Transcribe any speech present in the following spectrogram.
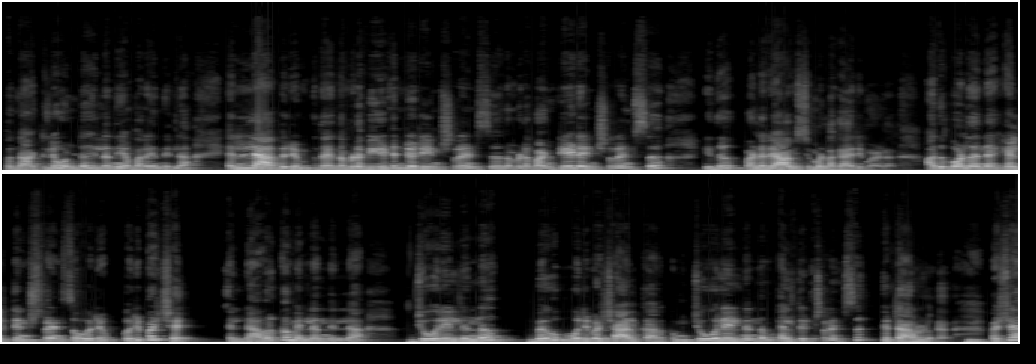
ഇപ്പം നാട്ടിലും ഉണ്ട് ഇല്ലെന്ന് ഞാൻ പറയുന്നില്ല. എല്ലാവരും അതായത് നമ്മുടെ വീടിന്റെ ഒരു ഇൻഷുറൻസ് നമ്മുടെ വണ്ടിയുടെ ഇൻഷുറൻസ് ഇത് വളരെ ആവശ്യമുള്ള കാര്യമാണ്. അതുപോലെ തന്നെ ഹെൽത്ത് ഇൻഷുറൻസ് ഒരു ഒരു പക്ഷേ എല്ലാവർക്കും ഇല്ലെന്നില്ല ജോലിയിൽ നിന്ന് ബഹുഭൂരിപക്ഷ ആൾക്കാർക്കും ജോലിയിൽ നിന്നും ഹെൽത്ത് ഇൻഷുറൻസ് കിട്ടാറുണ്ട്. പക്ഷേ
